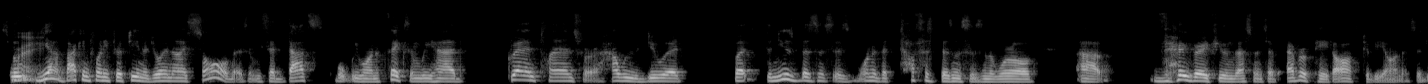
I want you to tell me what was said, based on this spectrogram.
So Right. yeah, back in 2015, Ajoy and I saw all this and we said, that's what we want to fix. And we had grand plans for how we would do it. But the news business is one of the toughest businesses in the world. Uh, very, very few investments have ever paid off, to be honest. It-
